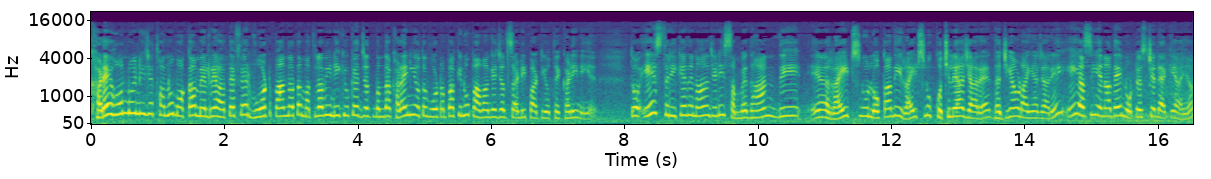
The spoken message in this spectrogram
ਖੜੇ ਹੋਣ ਨੂੰ ਨਹੀਂ ਜੇ ਤੁਹਾਨੂੰ ਮੌਕਾ ਮਿਲ ਰਿਹਾ ਤੇ ਫਿਰ ਵੋਟ ਪਾਉਣ ਦਾ ਤਾਂ ਮਤਲਬ ਹੀ ਨਹੀਂ, ਕਿਉਂਕਿ ਜਦ ਬੰਦਾ ਖੜਾ ਹੀ ਨਹੀਂ ਹੋ ਤਾਂ ਵੋਟ ਆਪਾਂ ਕਿਹਨੂੰ ਪਾਵਾਂਗੇ ਜਦ ਸਾਡੀ ਪਾਰਟੀ ਉੱਥੇ ਖੜੀ ਨਹੀਂ ਹੈ। ਤੋ ਇਸ ਤਰੀਕੇ ਦੇ ਨਾਲ ਜਿਹੜੀ ਸੰਵਿਧਾਨ ਦੇ ਰਾਈਟਸ ਨੂੰ, ਲੋਕਾਂ ਦੀ ਰਾਈਟਸ ਨੂੰ ਕੁਚਲਿਆ ਜਾ ਰਿਹਾ ਹੈ, ਧੱਜੀਆਂ ਉਡਾਈਆਂ ਜਾ ਰਹੀਆਂ, ਇਹ ਅਸੀਂ ਇਹਨਾਂ ਦੇ ਨੋਟਿਸ 'ਚ ਲੈ ਕੇ ਆਏ ਹਾਂ।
